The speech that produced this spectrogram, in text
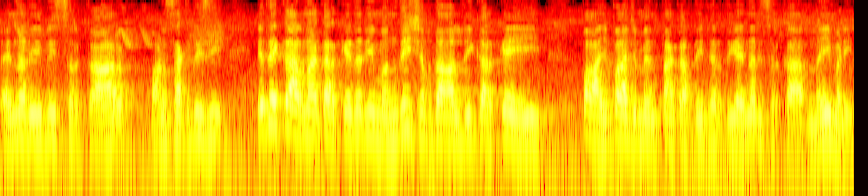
ਤਾਂ ਇਹਨਾਂ ਦੀ ਵੀ ਸਰਕਾਰ ਬਣ ਸਕਦੀ ਸੀ। ਇਹਦੇ ਕਾਰਨਾ ਕਰਕੇ ਇਹਨਾਂ ਦੀ ਮੰਦੀ ਸ਼ਬਦਾਲ ਦੀ ਕਰਕੇ ਹੀ ਭਾਜਪਾ ਅੱਜ ਮਿੰਤਾਂ ਕਰਦੀ ਫਿਰਦੀ ਹੈ। ਇਹਨਾਂ ਦੀ ਸਰਕਾਰ ਨਹੀਂ ਬਣੀ।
